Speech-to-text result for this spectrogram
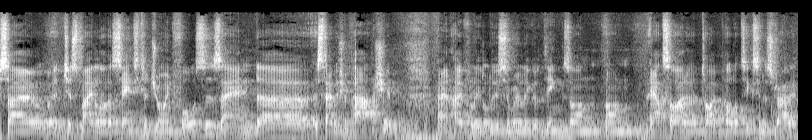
So it just made a lot of sense to join forces and uh, establish a partnership, and hopefully it'll do some really good things on, on outsider type politics in Australia.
